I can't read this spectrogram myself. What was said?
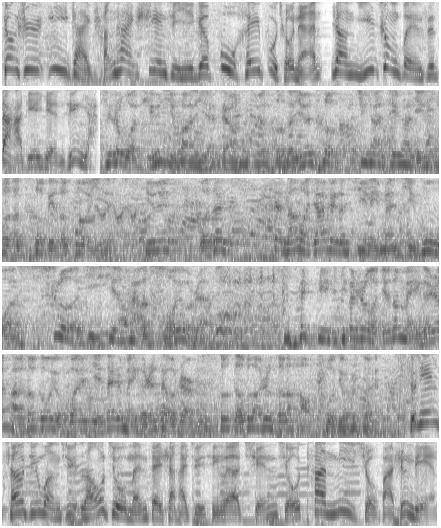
更是一改常态，饰演起一个腹黑复仇男，让一众粉丝大跌眼镜呀。其实我挺喜欢演这样的角色的，因为特就像就像您说的，特别的过瘾。因为我在在《南管家》这个戏里面，几乎我设计陷害了所有人，所以就是我觉得每个人好像都跟我有关系，但是每个人在我这儿都得不到任何的好处，就是对的。昨天，超级网剧《老九门》在上海举行了全球探秘首发盛典，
